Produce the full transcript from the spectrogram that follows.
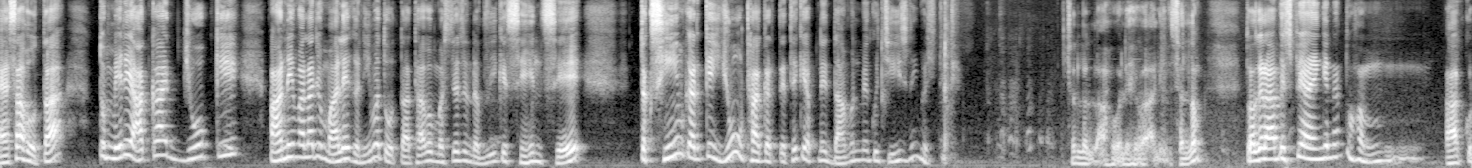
ऐसा होता तो मेरे आका जो कि आने वाला जो माले गनीमत होता था वो मस्जिद नबवी के सहन से तकसीम करके यूँ उठा करते थे कि अपने दामन में कोई चीज़ नहीं बचती थी। सल्लल्लाहु अलैहि वसल्लम। तो अगर आप इस पे आएँगे ना तो हम आपको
